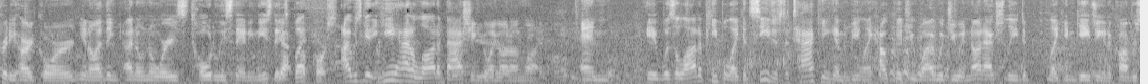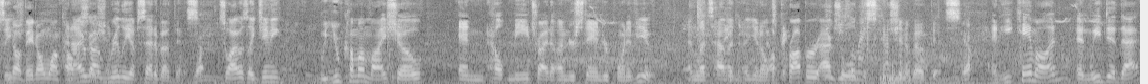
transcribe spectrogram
pretty hardcore. You know, I think I don't know where he's totally standing these days, Yeah, but of course. I was getting he had a lot of bashing going on online, and it was a lot of people I could see just attacking him and being like, "How could you? Why would you?" and not actually de- like engaging in a conversation. No, they don't want And I got really upset about this. Yep. So I was like, Jimmy, will you come on my show and help me try to understand your point of view? And let's have a you know a proper actual discussion about this. Yep. And he came on and we did that.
